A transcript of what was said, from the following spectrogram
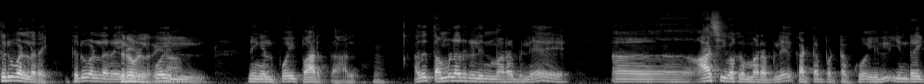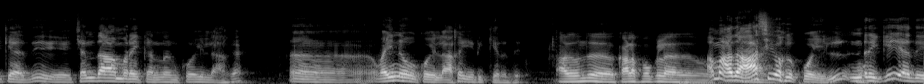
திருவள்ளரை திருவள்ளரை கோயில் நீங்கள் போய் பார்த்தால். அது தமிழர்களின் மரபிலே ஆசிவக மரபிலே கட்டப்பட்ட கோயில். இன்றைக்கு அது செந்தாமரை கண்ணன் கோயிலாக வைணவ கோயிலாக இருக்கிறது. அது வந்து காலப்போக்கில் ஆமாம் அது ஆசிவக கோயில். இன்றைக்கு அது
